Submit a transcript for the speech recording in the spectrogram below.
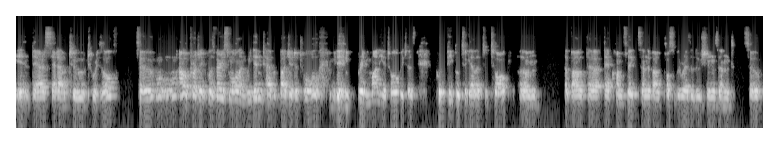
they are set out to to resolve. So our project was very small and we didn't have a budget at all. We didn't bring money at all. We just put people together to talk um, about uh, their conflicts and about possible resolutions. And so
